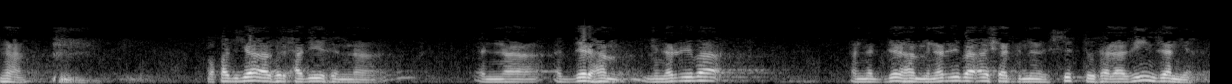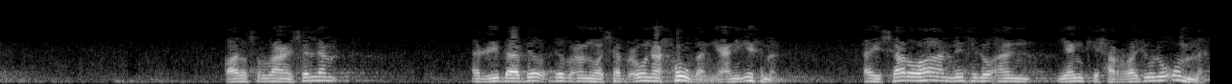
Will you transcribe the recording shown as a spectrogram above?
نعم. وقد جاء في الحديث إن إن الدرهم من الربا أن الدرهم من الربا أشد من ست وثلاثين زنية. قال صلى الله عليه وسلم الربا بضع وسبعون حوبا يعني إثما. أيسرها مثل أن ينكح الرجل أمه.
